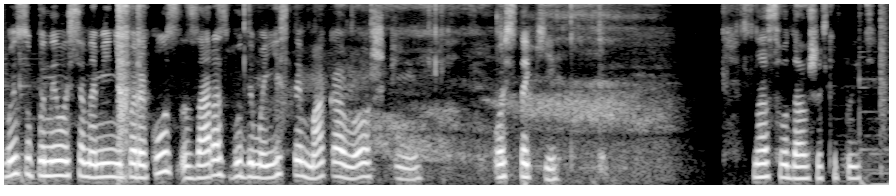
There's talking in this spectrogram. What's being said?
Ми зупинилися на міні-перекус. Зараз будемо їсти макарошки. Ось такі. У нас вода вже кипить.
